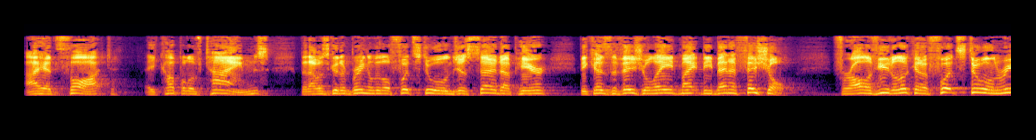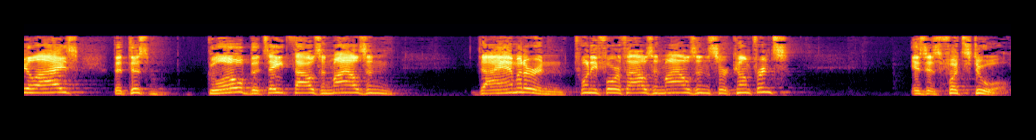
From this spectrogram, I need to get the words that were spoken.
I had thought a couple of times that I was going to bring a little footstool and just set it up here because the visual aid might be beneficial for all of you to look at a footstool and realize that this globe that's 8,000 miles in diameter and 24,000 miles in circumference is his footstool.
